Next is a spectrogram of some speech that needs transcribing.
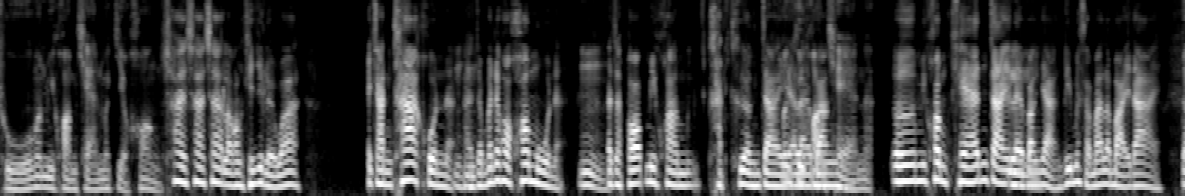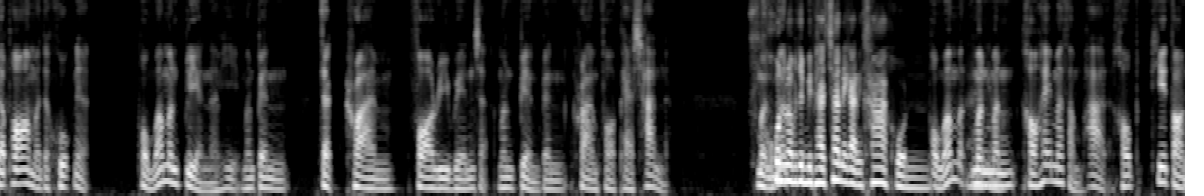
ชู้มันมีความแค้นมาเกี่ยวข้อง ใช่ใช่ใช่เรากำลังคิดอยู่เลยว่าไอการฆ่าคนอะอือฮึอาจจะไม่ได้เพอข้อมูลอะอืมอาจจะเพราะมีความขัดเคืองใจมันอะคืไรอควาบามงแค้นอะเออ มีความแค้นใจอะไรอืมบางอย่างที่ไม่สามารถระบายได้ แต่พอออกมาจากคุกเนี่ย ผมว่ามันเปลี่ยนนะพี่มันเป็นจาก crime for revenge อะมันเปลี่ยนเป็น crime for passion อะ เหมือนคนเราจะมีแพชชั่นในการฆ่าคน ผมว่ามันมันมันเขาให้มาสัมภาษณ์เขาที่ตอน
